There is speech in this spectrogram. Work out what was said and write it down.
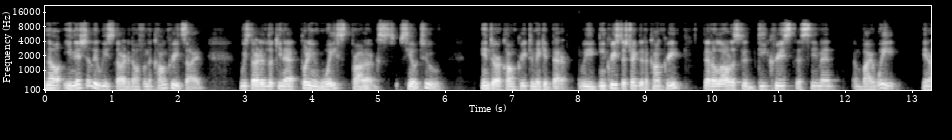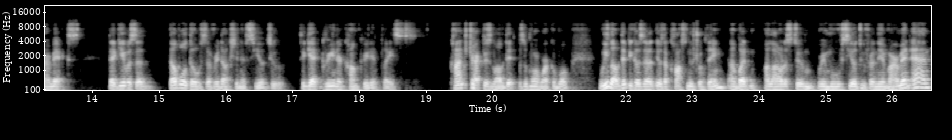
Now, initially, we started off on the concrete side. We started looking at putting waste products, CO2, into our concrete to make it better. We increased the strength of the concrete that allowed us to decrease the cement by weight in our mix. That gave us a double dose of reduction of CO2 to get greener concrete in place. Contractors loved it. It was more workable. We loved it because uh, it was a cost neutral thing, uh, but allowed us to remove CO2 from the environment and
